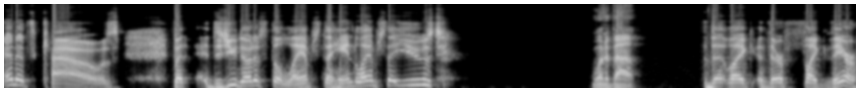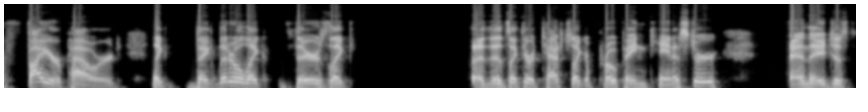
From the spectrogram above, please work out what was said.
and it's cows. But did you notice the lamps, the hand lamps they used? What about that like they're like they are fire powered like like literal like there's like uh, it's like they're attached to like a propane canister and they just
